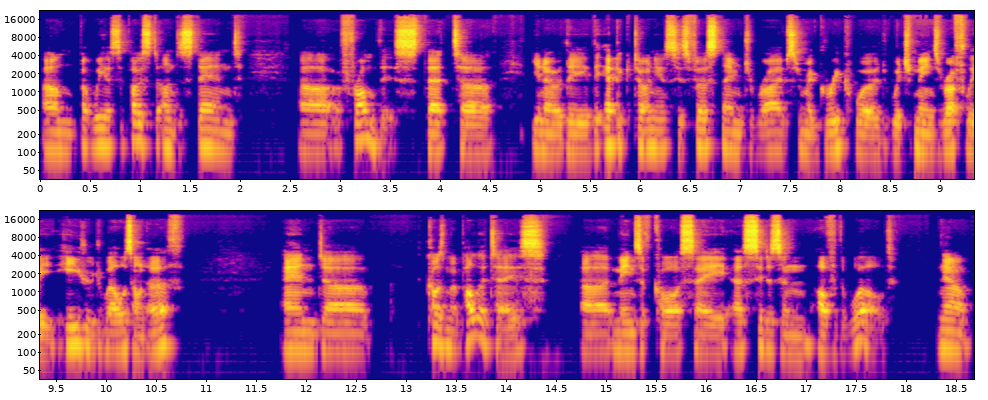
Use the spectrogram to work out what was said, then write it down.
um, but we are supposed to understand uh, from this that uh, you know, the, the Epichthonius, his first name derives from a Greek word which means roughly he who dwells on earth. And uh, cosmopolites uh, means, of course, a, a citizen of the world. Now,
